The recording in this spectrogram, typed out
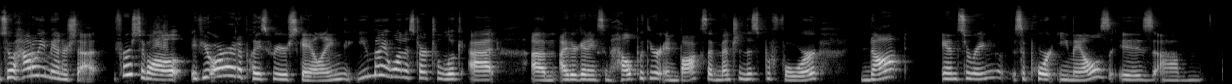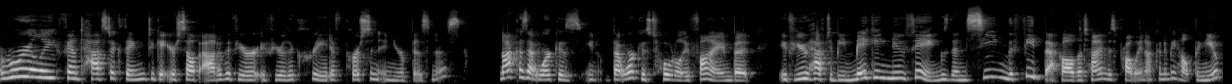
So how do we manage that? First of all if you are at a place where you're scaling you might want to start to look at um, either getting some help with your inbox. I've mentioned this before not answering support emails is um, a really fantastic thing to get yourself out of if you're if you're the creative person in your business. Not because that work is you know that work is totally fine but if you have to be making new things then seeing the feedback all the time is probably not going to be helping you.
